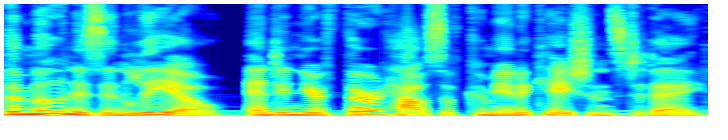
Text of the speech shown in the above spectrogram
The moon is in Leo and in your third house of communications today.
